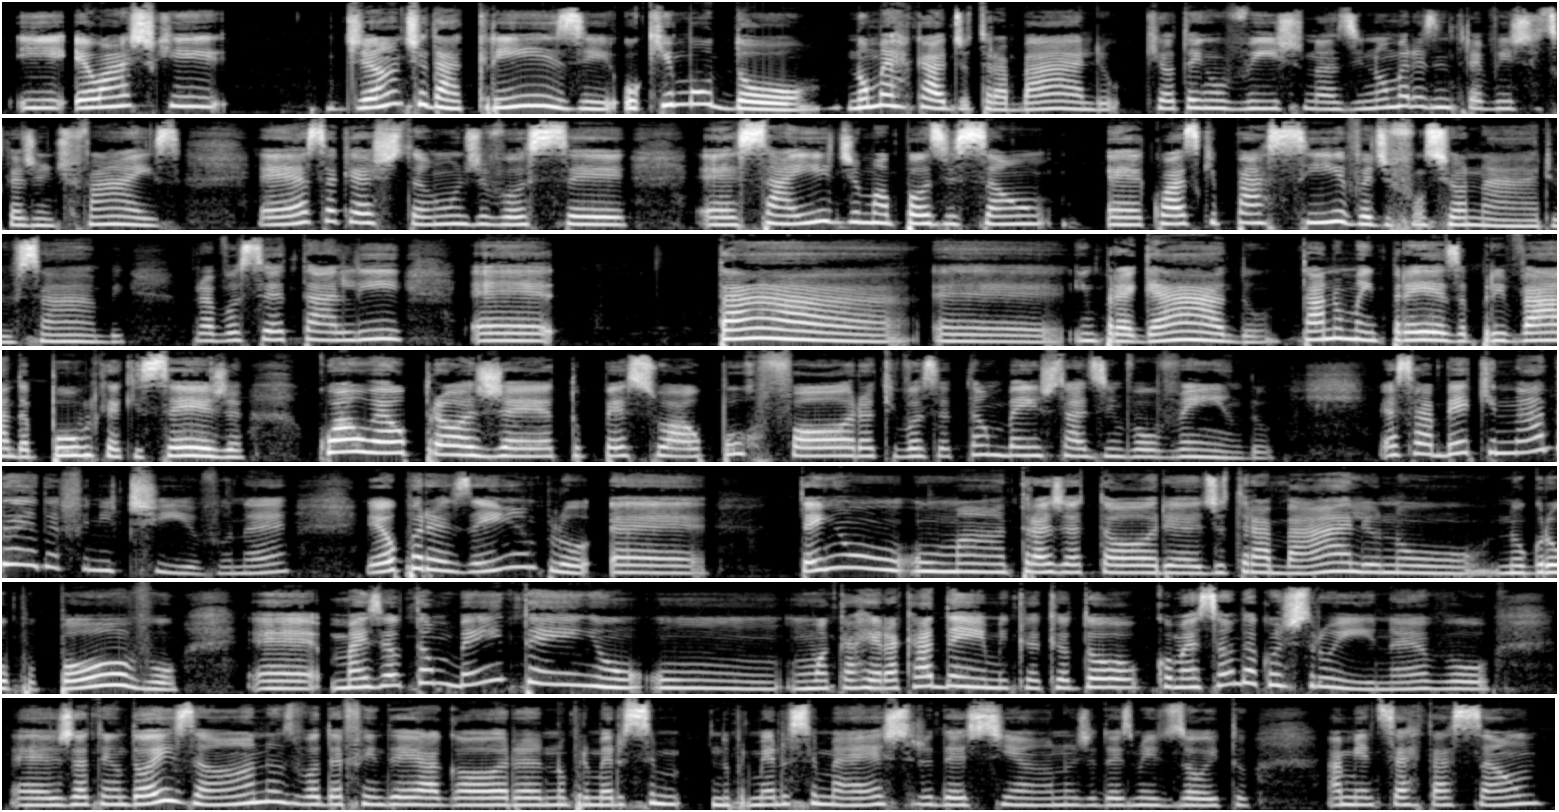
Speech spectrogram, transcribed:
E eu acho que diante da crise, o que mudou no mercado de trabalho, que eu tenho visto nas inúmeras entrevistas que a gente faz, é essa questão de você é, sair de uma posição é, quase que passiva de funcionário, sabe? Para você estar tá ali. É, tá é, empregado, tá numa empresa privada, pública que seja, qual é o projeto pessoal por fora que você também está desenvolvendo? é saber que nada é definitivo, né? Eu, por exemplo, é, tenho uma trajetória de trabalho no, no Grupo Povo, é, mas eu também tenho um, uma carreira acadêmica que eu estou começando a construir. Né? Vou, é, já tenho dois anos, vou defender agora, no primeiro, no primeiro semestre deste ano, de 2018, a minha dissertação.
